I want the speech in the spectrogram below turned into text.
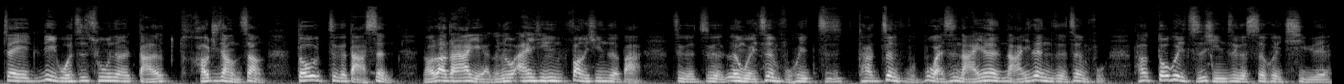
在立国之初呢，打了好几场仗，都这个打胜，然后让大家也能够安心放心的把。这个这个认为政府会执他政府不管是哪一任哪一任的政府，他都会执行这个社会契约。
